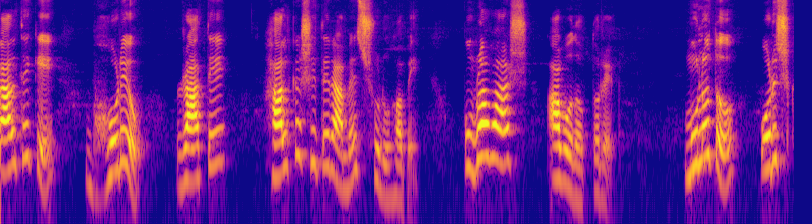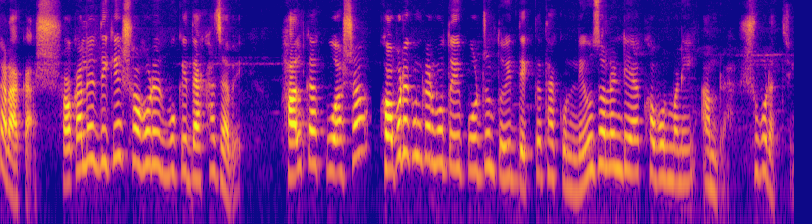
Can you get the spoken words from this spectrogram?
কাল থেকে ভোরেও রাতে হালকা শীতের আমেজ শুরু হবে। পূর্বাভাস আবহ দপ্তরের। মূলত পরিষ্কার আকাশ। সকালের দিকে শহরের বুকে দেখা যাবে হালকা কুয়াশা। খবর এখনকার মতো এই পর্যন্তই। দেখতে থাকুন নিউজ অল ইন্ডিয়া, খবর মানি আমরা। শুভরাত্রি।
